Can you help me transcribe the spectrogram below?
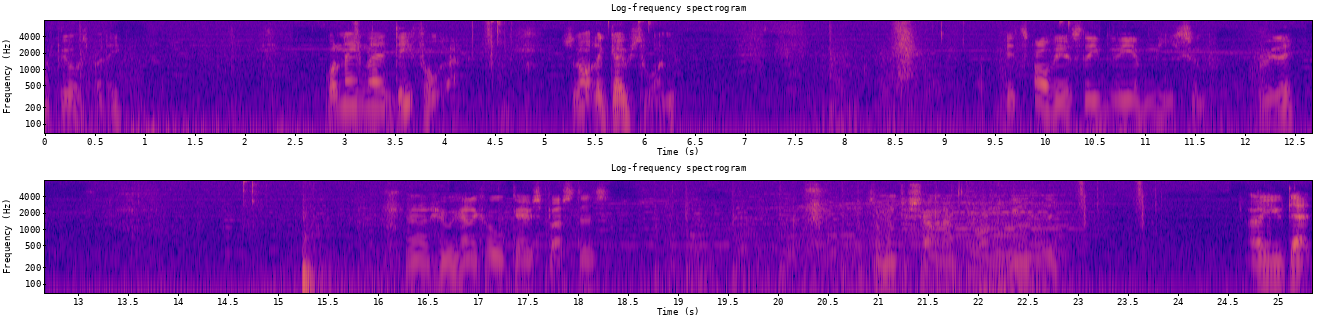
Up yours, buddy. What name their default then? It's not the ghost one. It's obviously Liam Neeson. Really? And who we're gonna call Ghostbusters? Someone just shouting out Ron Weasley. Are you dead?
